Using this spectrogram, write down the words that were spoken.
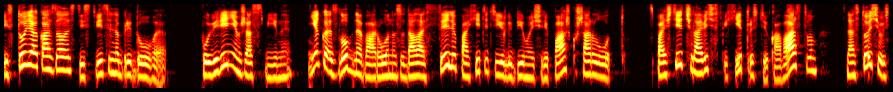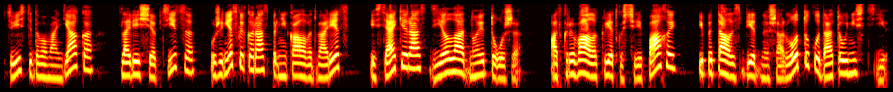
История оказалась действительно бредовая. По уверениям Жасмины, некая злобная ворона задалась целью похитить ее любимую черепашку Шарлотту. С почти человеческой хитростью и коварством С настойчивостью истинного маньяка зловещая птица уже несколько раз проникала во дворец и всякий раз делала одно и то же. Открывала клетку с черепахой и пыталась бедную Шарлотту куда-то унести.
